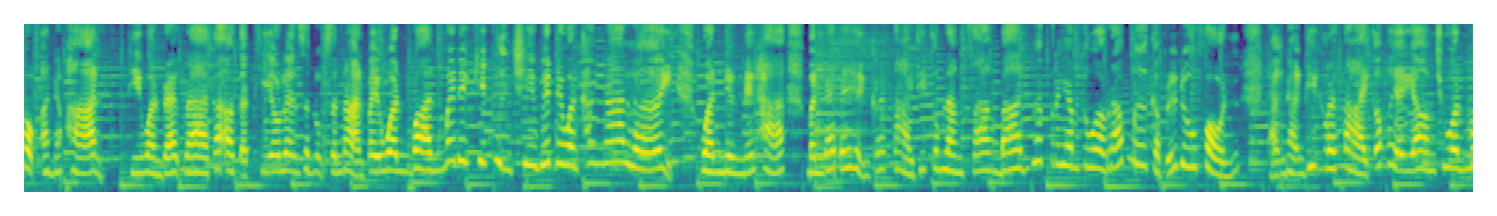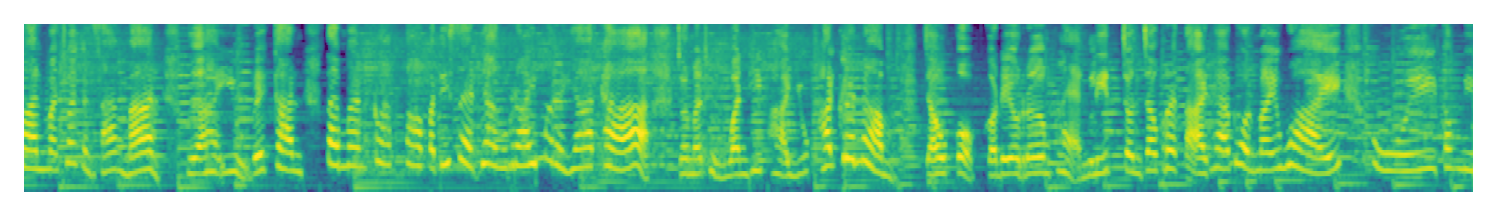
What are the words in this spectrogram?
กบอันธพาล ที่วันแรกๆก็เอาแต่เที่ยวเล่นสนุกสนานไปวันๆไม่ได้คิดถึงชีวิตในวันข้างหน้าเลย วันหนึ่งนะคะ มันได้ไปเห็นกระต่ายที่กำลังสร้างบ้านเพื่อเตรียมตัวรับมือกับฤดูฝน ทั้งๆทที่กระต่ายก็พยายามชวนมันมาช่วยกันสร้างบ้าน เพื่อให้อยู่ด้วยกัน แต่มันกลับตอบปฏิเสธอย่างไร้มารยาทค่ะ จนมาถึงวันที่พายุพัดกระหน่ำเจ้ากบก็ได้เริ่มแผลงฤทธิ์จนเจ้ากระต่ายแทบทนไม่ไหวอุ้ยต้องมี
